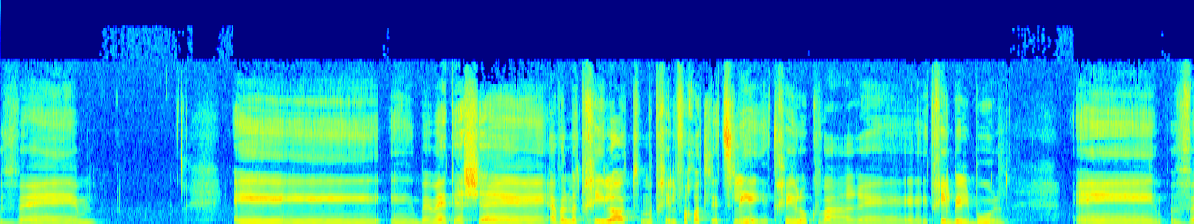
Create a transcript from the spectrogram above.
ו... אה, אה, באמת יש, אה, אבל מתחילות, מתחיל לפחות אצלי, התחילו כבר, התחיל בלבול. ו,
